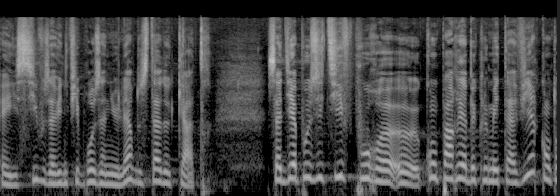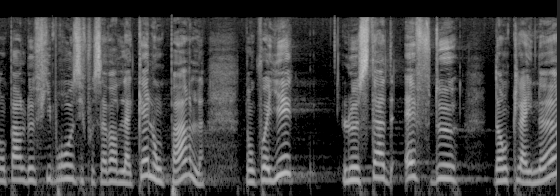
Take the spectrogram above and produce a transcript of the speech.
et ici, vous avez une fibrose annulaire de stade 4. Sa diapositive pour euh, euh, comparer avec le métavir, quand on parle de fibrose, il faut savoir de laquelle on parle. Donc, vous voyez, le stade F2 dans Kleiner,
